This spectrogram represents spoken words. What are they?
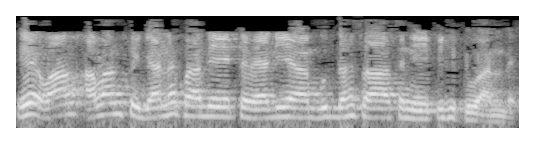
ඒ අවන්ති ජනපදයට වැඩියා බුද්ධ ශාසනය පිහිටුවන්නේ.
